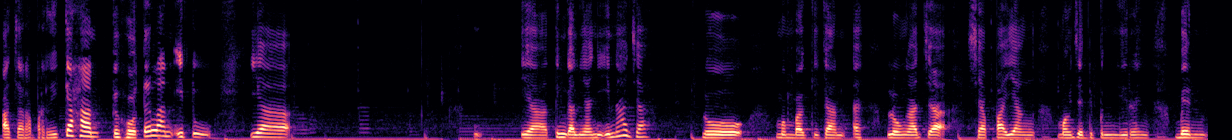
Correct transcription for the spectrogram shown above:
acara pernikahan ke hotelan itu. Ya ya tinggal nyanyiin aja lo membagikan eh lo ngajak siapa yang mau jadi pengiring band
